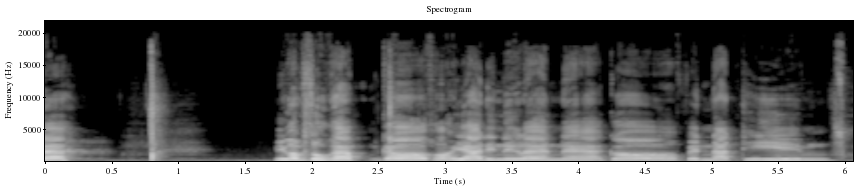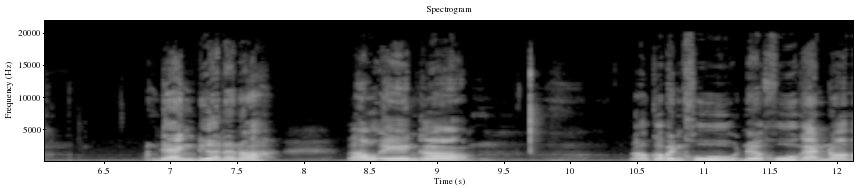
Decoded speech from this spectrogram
นะมีความสุขครับ ก็ขออนุญาตนิดนึงแล้วกันนะฮะก็เป็นนัดที่แดงเดือดอะเนาะเราเองก็ เราก็เป็นคู่เนื้อคู่กันเนาะ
